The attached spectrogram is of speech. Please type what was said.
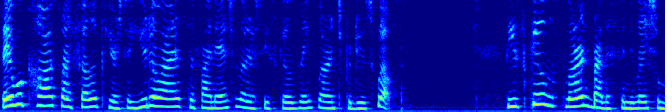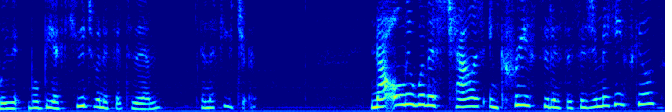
They will cause my fellow peers to utilize the financial literacy skills they've learned to produce wealth. These skills learned by the simulation will be, will be of huge benefit to them in the future. Not only will this challenge increase students' decision making skills,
